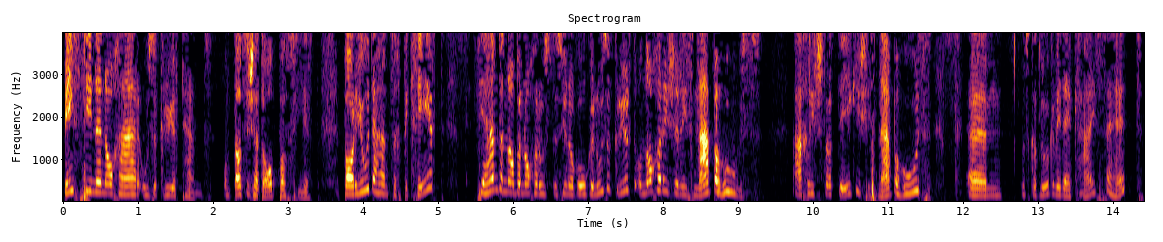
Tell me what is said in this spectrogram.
bis sie ihn nachher rausgerührt haben. Und das ist auch da passiert. Ein paar Juden haben sich bekehrt, Sie haben dann aber nachher aus der Synagoge rausgerührt und nachher ist er ins Nebenhaus auch ein bisschen strategisch ins Nebenhaus. Ähm, ich muss gerade schauen, wie der geheissen hat.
